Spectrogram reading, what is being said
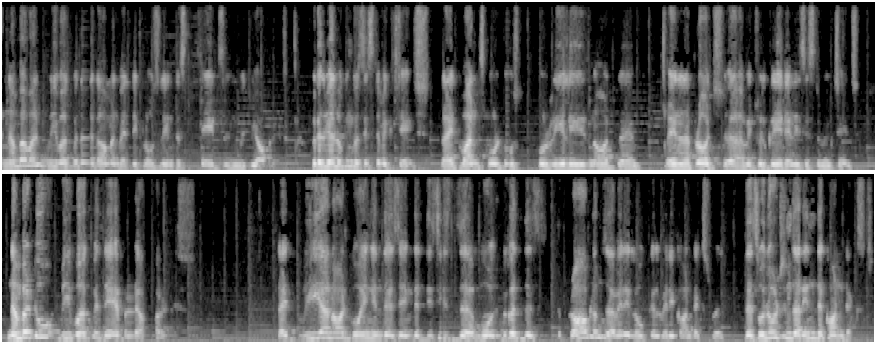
number one, we work with the government very closely in the states in which we operate because we are looking for systemic change, right? One school, two school really is not um, in an approach uh, which will create any systemic change. Number two, we work with their priorities. Right? We are not going in there saying that this is the most, because this, the problems are very local, very contextual. The solutions are in the context.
